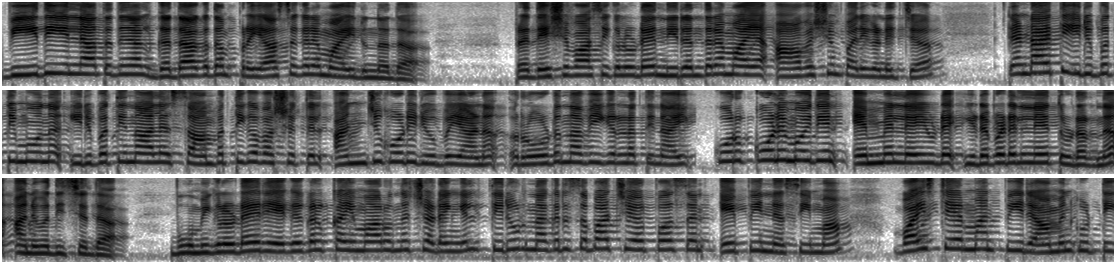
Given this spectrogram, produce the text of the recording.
വീതിയില്ലാത്തതിനാൽ ഗതാഗതം പ്രയാസകരമായിരുന്നത്. പ്രദേശവാസികളുടെ നിരന്തരമായ ആവശ്യം പരിഗണിച്ച് രണ്ടായിരത്തി ഇരുപത്തിമൂന്ന് ഇരുപത്തിനാല് സാമ്പത്തിക വർഷത്തിൽ അഞ്ചു കോടി രൂപയാണ് റോഡ് നവീകരണത്തിനായി കുറുക്കോളി മൊയ്തീൻ എം എൽ എയുടെ ഇടപെടലിനെ തുടർന്ന് അനുവദിച്ചത്. ഭൂമികളുടെ രേഖകൾ കൈമാറുന്ന ചടങ്ങിൽ തിരൂർ നഗരസഭാ chairperson A P Naseema vice chairman P Ramankutty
